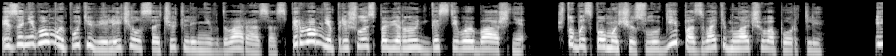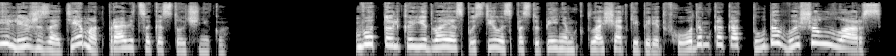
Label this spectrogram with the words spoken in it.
Из-за него мой путь увеличился чуть ли не в два раза. Сперва мне пришлось повернуть к гостевой башне, чтобы с помощью слуги позвать младшего Портли, и лишь затем отправиться к источнику. Вот только едва я спустилась по ступеням к площадке перед входом, как оттуда вышел Ларс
